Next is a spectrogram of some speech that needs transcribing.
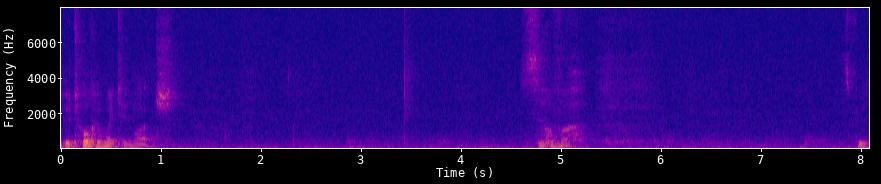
You're talking way too much. Silver. It's really.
